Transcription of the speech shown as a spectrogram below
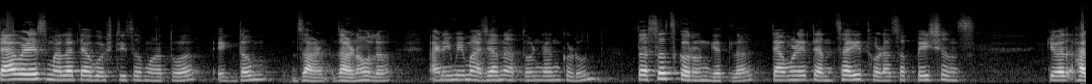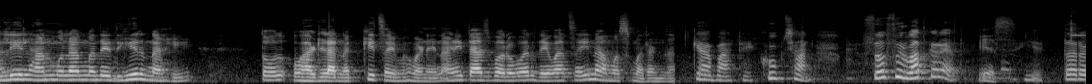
त्यावेळेस मला त्या गोष्टीचं महत्त्व एकदम जाण जाणवलं. आणि मी माझ्या नातवंडांकडून तसंच करून घेतलं. त्यामुळे त्यांचाही थोडासा पेशन्स किंवा हल्ली लहान मुलांमध्ये धीर नाही तो वाढला नक्कीच आहे मी म्हणेन. आणि त्याचबरोबर देवाचंही नामस्मरण झालं. क्या बात आहे. खूप छान. सो सुरुवात करूयात? येस ये. तर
